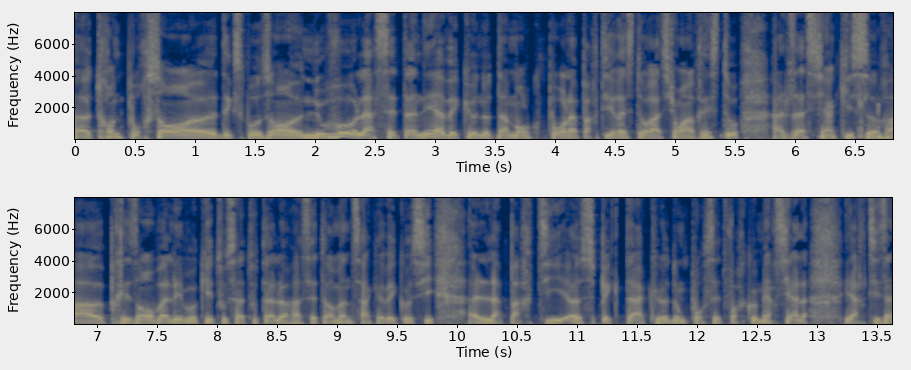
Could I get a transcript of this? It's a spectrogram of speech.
Euh, 30% euh, d'exposants euh, nouveaux là cette année avec euh, notamment pour la partie restauration un resto alsacien qui sera euh, présent. On va l'évoquer tout ça tout à l'heure à 7h25 avec aussi euh, la partie euh, spectacle donc pour cette foire commerciale et artisanale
